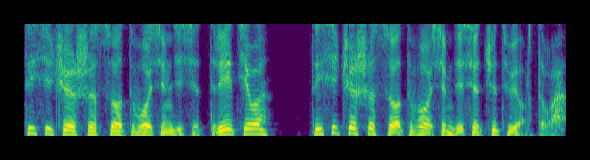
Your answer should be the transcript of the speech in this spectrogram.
1683-1684.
